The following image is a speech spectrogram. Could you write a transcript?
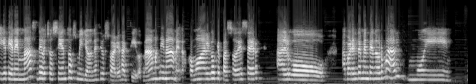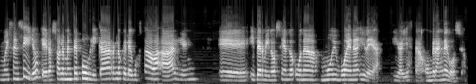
y que tiene más de 800 millones de usuarios activos, nada más ni nada menos, como algo que pasó de ser algo aparentemente normal, muy, muy sencillo, que era solamente publicar lo que le gustaba a alguien eh, y terminó siendo una muy buena idea. Y ahí está, un gran negocio.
